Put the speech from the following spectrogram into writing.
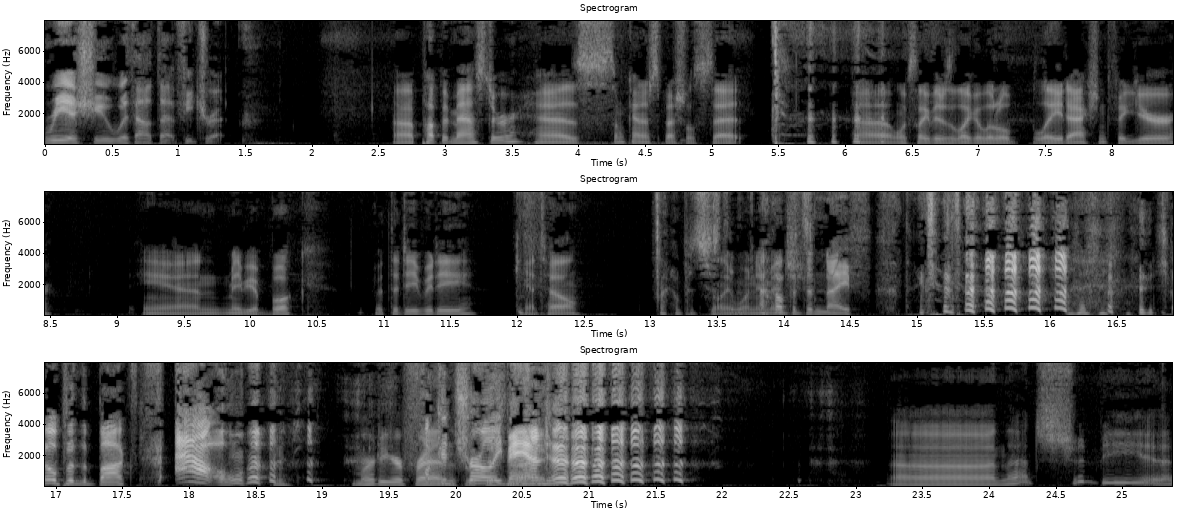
reissue without that featurette. Uh, Puppet Master has some kind of special set. uh, looks like there's like a little blade action figure and maybe a book with the DVD. Can't tell. I hope it's just Only a, one I hope it's a knife. you open the box. Ow! Murder your friends. Fucking Charlie Band. Uh, and that should be. Uh,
